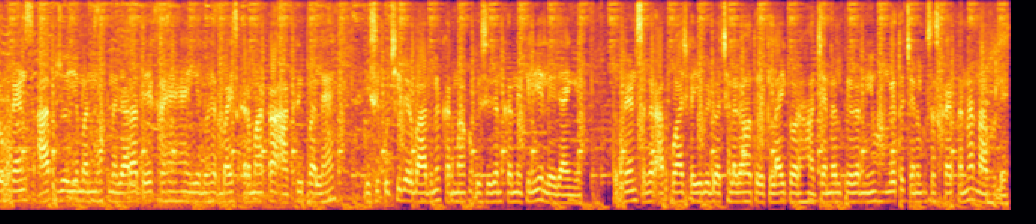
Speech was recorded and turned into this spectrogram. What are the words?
तो फ्रेंड्स आप जो ये मनमोहक नज़ारा देख रहे हैं ये 2022 कर्मा का आखिरी पल है। इसे कुछ ही देर बाद में कर्मा को विसर्जन करने के लिए ले जाएँगे। तो फ्रेंड्स अगर आपको आज का ये वीडियो अच्छा लगा हो तो एक लाइक और हाँ चैनल पे अगर न्यू होंगे तो चैनल को सब्सक्राइब करना ना भूलें।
